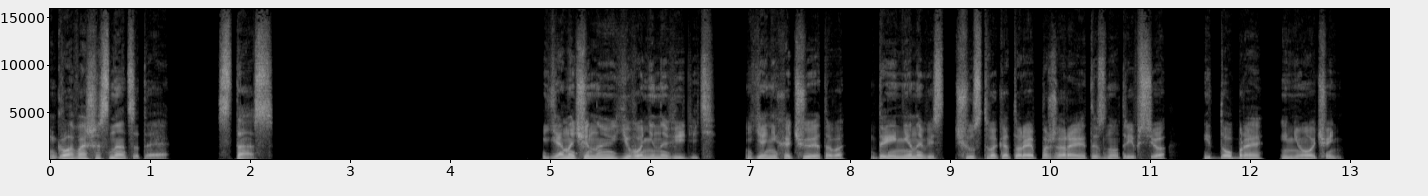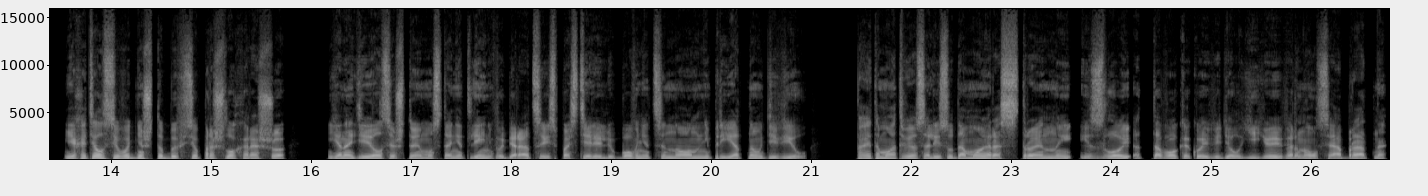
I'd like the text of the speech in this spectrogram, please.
Глава 16. Стас. Я начинаю его ненавидеть. Я не хочу этого. Да и ненависть — чувство, которое пожирает изнутри все. И доброе, и не очень. Я хотел сегодня, чтобы все прошло хорошо. Я надеялся, что ему станет лень выбираться из постели любовницы, но он неприятно удивил. Поэтому отвез Алису домой, расстроенный и злой от того, какой видел ее, и вернулся обратно.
